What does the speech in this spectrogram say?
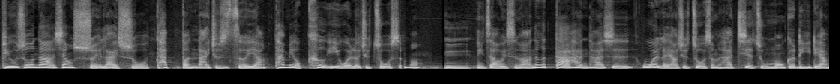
比如说那像水来说，它本来就是这样，他没有刻意为了去做什么。嗯，你知道我意思吗？那个大汉他是为了要去做什么，他借助某个力量，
